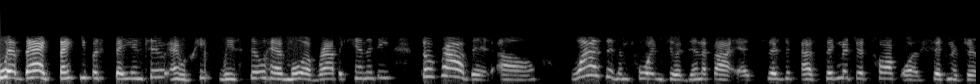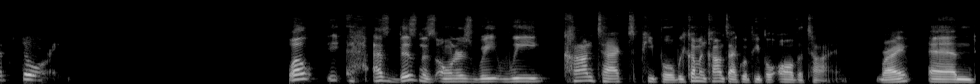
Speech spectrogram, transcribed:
We're back. Thank you for staying too. And we, still have more of Robert Kennedy. So, Robert, uh, why is it important to identify a, a signature talk or a signature story? Well, as business owners, we we contact people, we come in contact with people all the time, right? And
